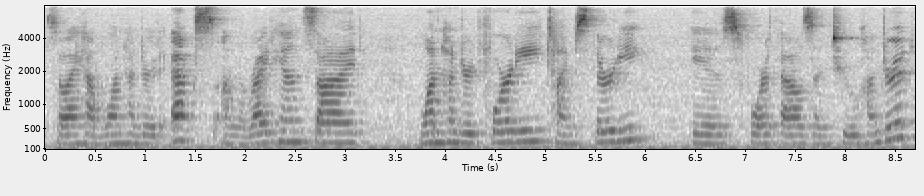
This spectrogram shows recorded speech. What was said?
So I have 100x on the right hand side. 140 times 30 is 4,200.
